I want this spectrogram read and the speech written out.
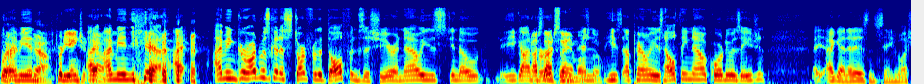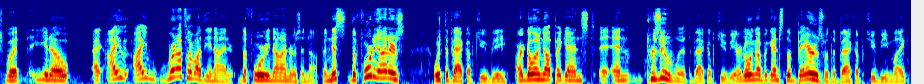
but I mean, yeah. It's pretty ancient. now. I, I mean, yeah, I, I mean, Garrard was going to start for the Dolphins this year, and now he's, you know, he got That's hurt, not saying and, much, and though. he's apparently he's healthy now, according to his agent. Again, it isn't saying much, but you know, I, I, I we're not talking about the Niners, the 49ers enough, and this the 49ers with the backup QB are going up against, and presumably with the backup QB are going up against the Bears with the backup QB, Mike.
